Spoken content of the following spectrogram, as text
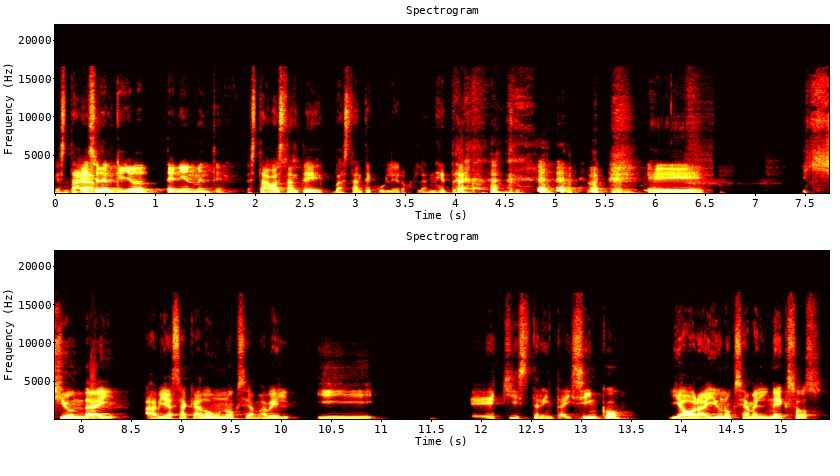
Está, Ese era el que yo tenía en mente. Está bastante, bastante culero, la neta. Eh, Hyundai había sacado uno que se llamaba el iX35 y ahora hay uno que se llama el Nexus.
